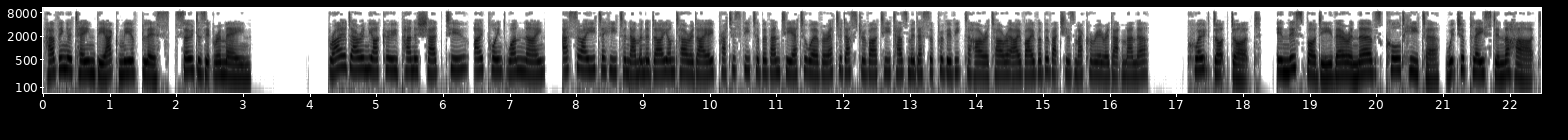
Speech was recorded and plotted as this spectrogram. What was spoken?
having attained the acme of bliss, so does it remain. Brihadaranyaka Upanishad 2, I.19 Asaita hita namanadayantaradaye pratisthita bhavanti etawerva etadastravati tasmadesa praviviktaharatara iviva bhavatyas makariradatmana. In this body there are nerves called hita, which are placed in the heart.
